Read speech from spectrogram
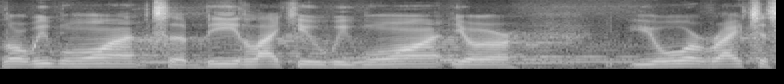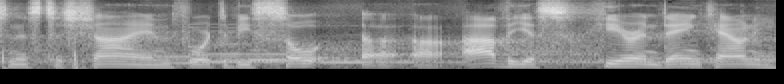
Lord, we want to be like you. We want your, your righteousness to shine, for it to be so uh, uh, obvious here in Dane County.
